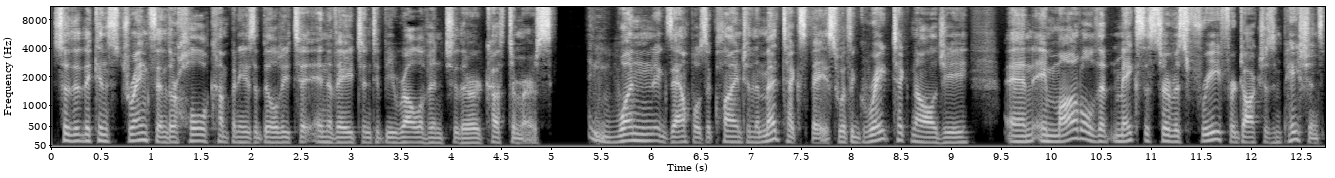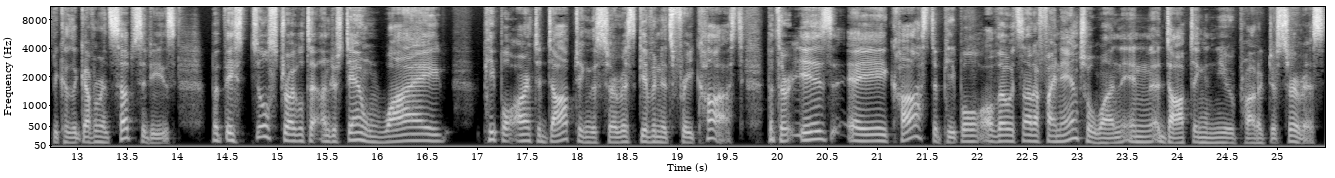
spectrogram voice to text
so that they can strengthen their whole company's ability to innovate and to be relevant to their customers customers. One example is a client in the medtech space with a great technology and a model that makes the service free for doctors and patients because of government subsidies, but they still struggle to understand why people aren't adopting the service given its free cost. But there is a cost to people, although it's not a financial one, in adopting a new product or service.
